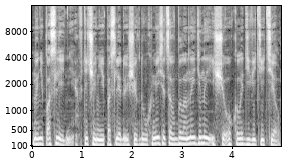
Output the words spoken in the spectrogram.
но не последняя. В течение последующих двух месяцев было найдено еще около девяти тел.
